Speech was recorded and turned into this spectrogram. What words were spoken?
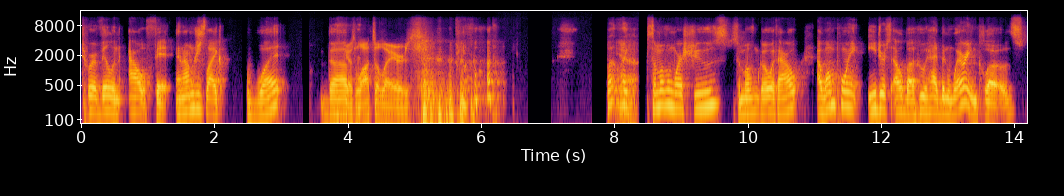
to reveal an outfit. And I'm just like, what the? She has lots of layers. But Yeah. like some of them wear shoes, some of them go without. At one point, Idris Elba, who had been wearing clothes,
